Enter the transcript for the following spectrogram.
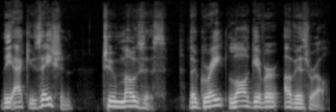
the accusation to Moses, the great lawgiver of Israel,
